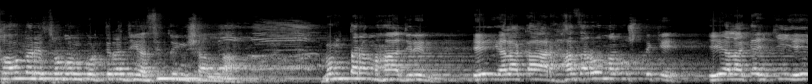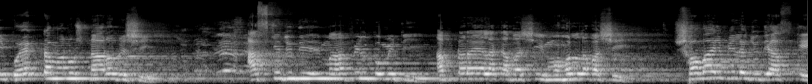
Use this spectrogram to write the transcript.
সহকারে শ্রবণ করতে রাজি আছি তো ইনশাল্লাহ মহতারাম হাজরিন, এই এলাকার হাজারো মানুষ থেকে এই এলাকায় কি এই কয়েকটা মানুষ না আরও বেশি? আজকে যদি এই মাহফিল কমিটি, আপনারা এলাকাবাসী, মহল্লাবাসী সবাই মিলে যদি আজকে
